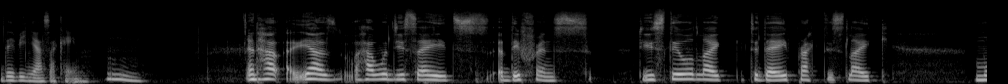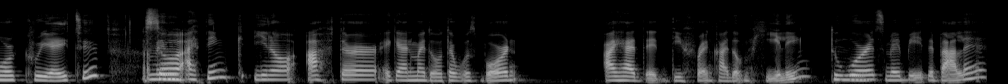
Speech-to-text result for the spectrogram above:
the vinyasa came. And how, yeah, how would you say it's a difference? Do you still like today practice like more creative? I so I think you know after again my daughter was born, I had a different kind of healing mm. towards maybe the ballet.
